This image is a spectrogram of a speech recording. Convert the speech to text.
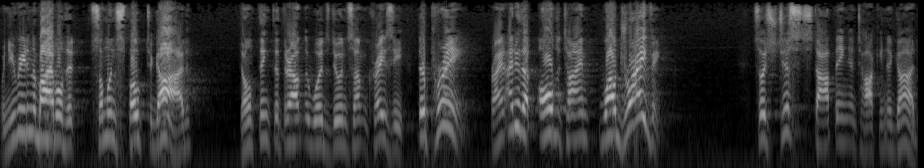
When you read in the Bible that someone spoke to God, don't think that they're out in the woods doing something crazy. They're praying, right? I do that all the time while driving. So it's just stopping and talking to God.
